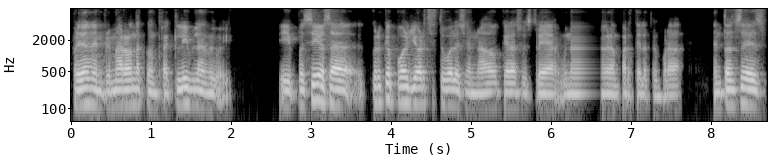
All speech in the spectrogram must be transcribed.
Perdieron en primera ronda contra Cleveland, güey. Y pues sí, o sea, creo que Paul George estuvo lesionado, que era su estrella una gran parte de la temporada. Entonces,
